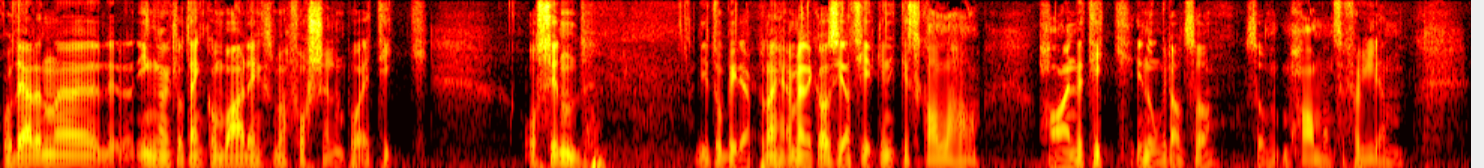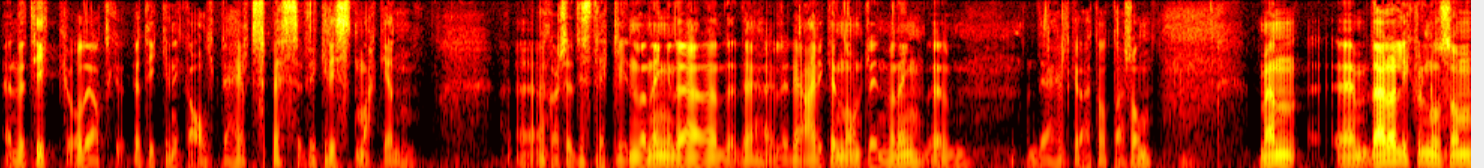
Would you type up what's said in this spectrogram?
Og det er en uh, inngang til å tenke om hva er det som er forskjellen på etikk og synd de to begrepene. Jeg mener ikke å si at Kirken ikke skal ha, ha en etikk. I noen grad så, så har man selvfølgelig en, en etikk. Og det at etikken ikke alltid er helt spesifikk kristen, er ikke en, eh, kanskje tilstrekkelig innvending. Det, det, eller det er ikke en ordentlig innvending. Det, det er helt greit at det er sånn. Men eh, det er allikevel noe som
